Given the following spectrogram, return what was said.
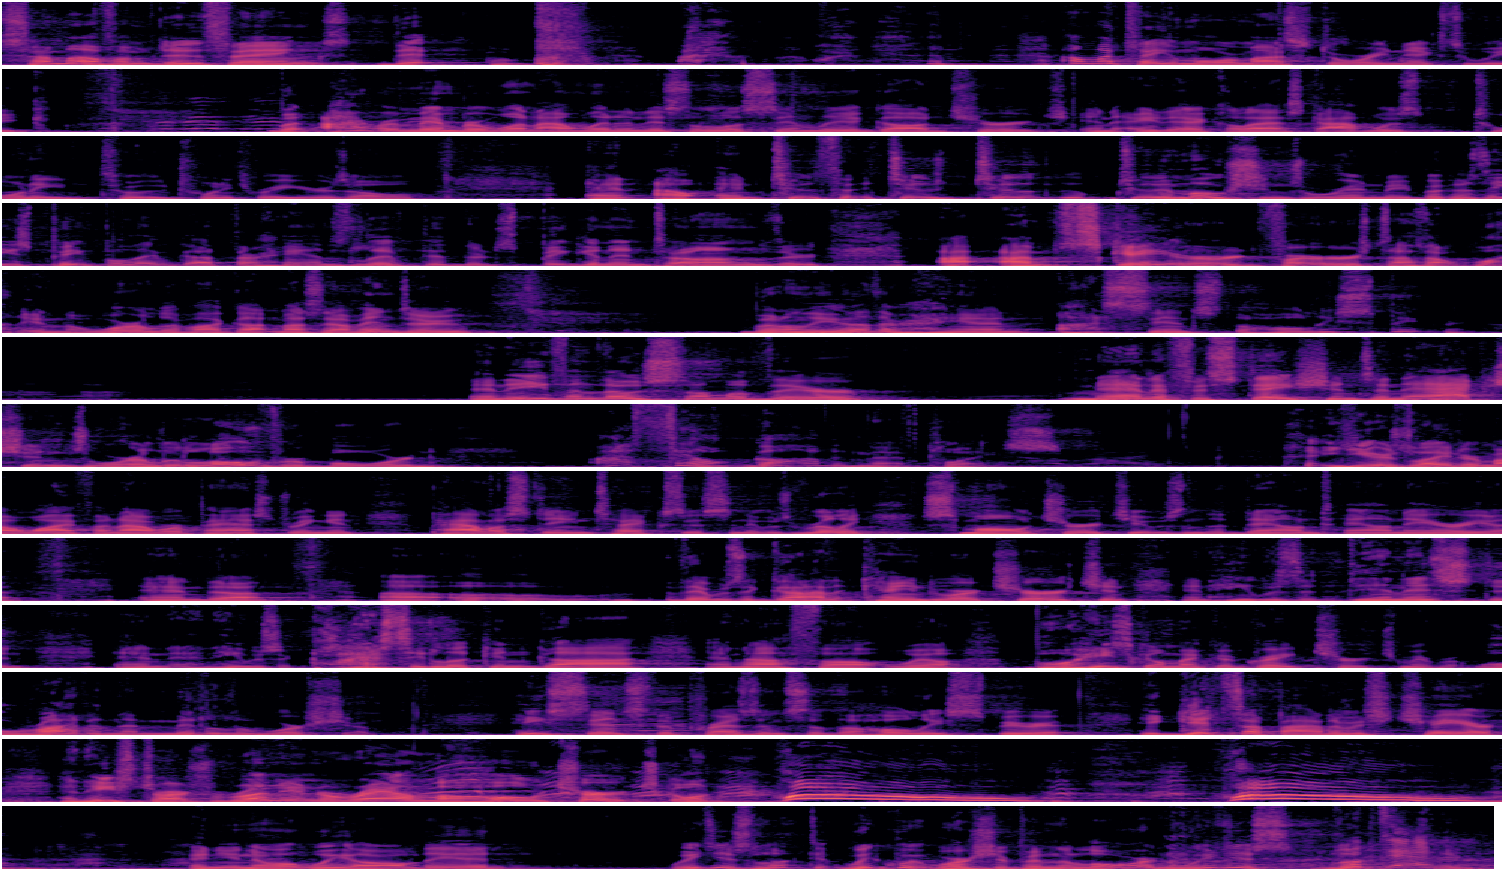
Some of them do things that. I'm going to tell you more of my story next week. But I remember when I went in this little Assembly of God church in Adak, Alaska, I was 22, 23 years old. And, I, and two, two, two, two emotions were in me because these people, they've got their hands lifted, they're speaking in tongues. I, I'm scared first. I thought, what in the world have I got myself into? But on the other hand, I sensed the Holy Spirit. And even though some of their manifestations and actions were a little overboard, I felt God in that place. Years later, my wife and I were pastoring in Palestine, Texas, and it was really small church. It was in the downtown area. And uh, uh, uh, there was a guy that came to our church, and, and he was a dentist, and, and, and he was a classy looking guy. And I thought, well, boy, he's going to make a great church member. Well, right in the middle of worship, he sensed the presence of the Holy Spirit. He gets up out of his chair and he starts running around the whole church going, whoo. And you know what we all did? We just looked at, we quit worshiping the Lord and we just looked at him.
